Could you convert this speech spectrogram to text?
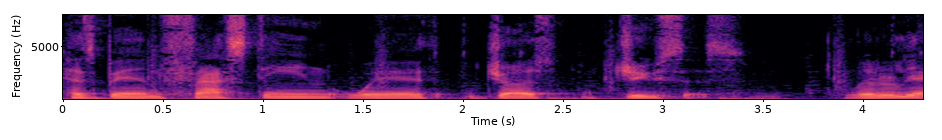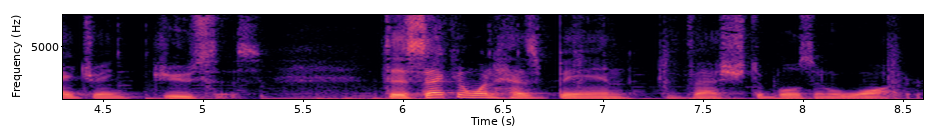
Has been fasting with just juices. Literally, I drink juices. The second one has been vegetables and water.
